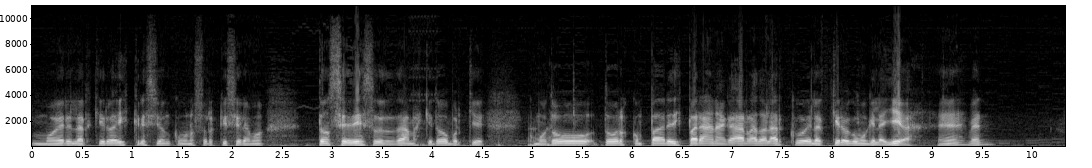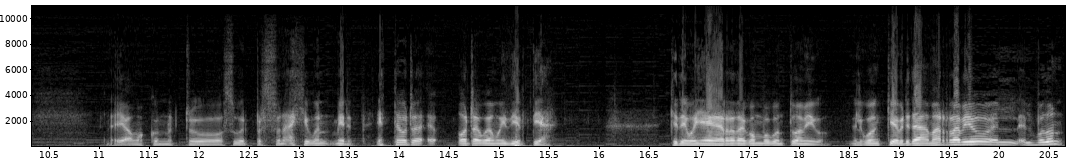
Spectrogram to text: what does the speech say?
mover el arquero a discreción como nosotros quisiéramos. Entonces de eso trataba más que todo, porque como todo, todos los compadres disparaban a cada rato al arco, el arquero como que la lleva. ¿eh? ¿Ven? Ahí vamos con nuestro super personaje. Bueno, miren, esta es otra, otra weá muy divertida. Que te voy a agarrar a combo con tu amigo. El weón que apretaba más rápido el, el botón.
